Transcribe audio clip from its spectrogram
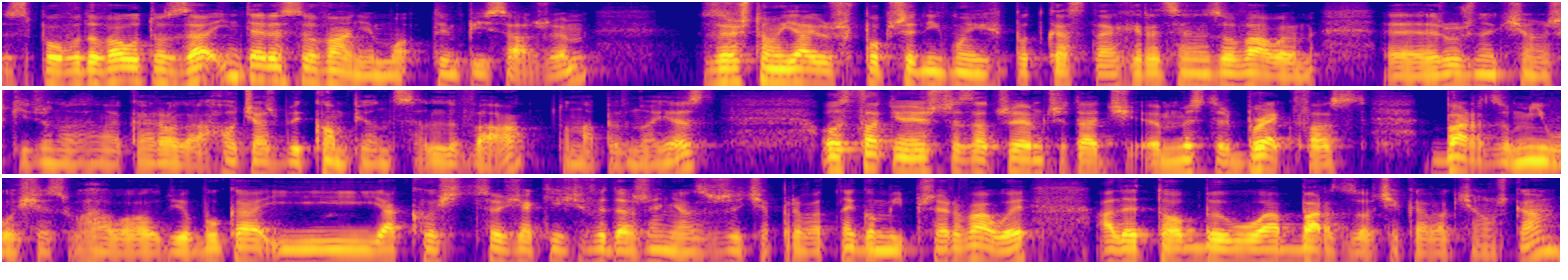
e, spowodowało to zainteresowanie tym pisarzem. Zresztą ja już w poprzednich moich podcastach recenzowałem e, różne książki Jonathana Carola, chociażby Kąpiąc Lwa, to na pewno jest. Ostatnio jeszcze zacząłem czytać e, Mr. Breakfast. Bardzo miło się słuchało audiobooka i jakoś coś, jakieś wydarzenia z życia prywatnego mi przerwały, ale to była bardzo ciekawa książka.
